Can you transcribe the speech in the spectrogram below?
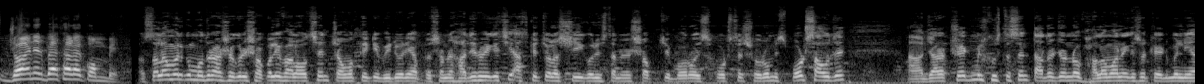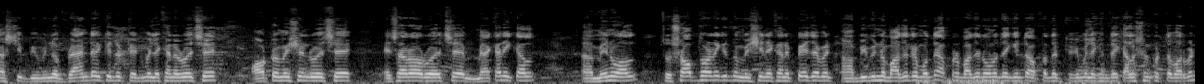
জয়েনের ব্যথাটা কমবে। আসসালামু আলাইকুম বন্ধুরা আশা করি সকলেই ভালো আছেন। চমৎকার একটি ভিডিও নিয়ে আপনার সামনে হাজির হয়ে গেছি। আজকে চলে আসছি গুলিস্তানের সবচেয়ে বড় স্পোর্টসের শোরুম স্পোর্টস হাউসে আহ, যারা ট্রেডমিল খুঁজতেছেন, তাদের জন্য ভালো মানের কিছু ট্রেডমিল নিয়ে আসছি। বিভিন্ন ব্র্যান্ডের কিন্তু ট্রেডমিল এখানে রয়েছে। অটোমেশন রয়েছে, এছাড়াও রয়েছে মেকানিক্যাল ম্যানুয়াল তো সব ধরনের কিন্তু মেশিন এখানে পেয়ে যাবেন। বিভিন্ন বাজেটের মধ্যে। আপনার বাজেট অনুযায়ী কিন্তু আপনাদের ট্রেডমিল এখান থেকে কালেকশন করতে পারবেন।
